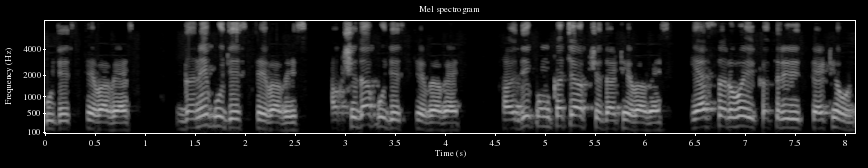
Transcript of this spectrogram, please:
पूजेस ठेवाव्यास धने पूजेस ठेवावेस अक्षदा पूजेस ठेवाव्यात. हळदी कुंकाच्या अक्षदा ठेवाव्यास या सर्व एकत्रितरित्या ठेवून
